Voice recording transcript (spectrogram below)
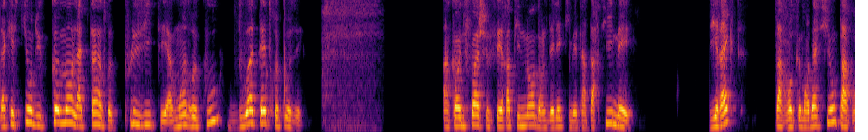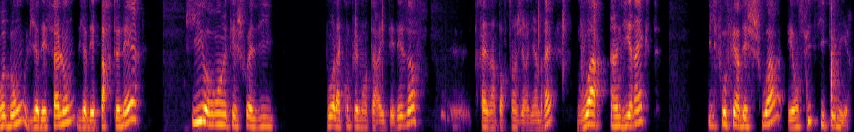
la question du comment l'atteindre plus vite et à moindre coût doit être posée. Encore une fois, je fais rapidement dans le délai qui m'est imparti, mais direct, par recommandation, par rebond, via des salons, via des partenaires qui auront été choisis pour la complémentarité des offres, euh, très important, j'y reviendrai, voire indirect, il faut faire des choix et ensuite s'y tenir.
